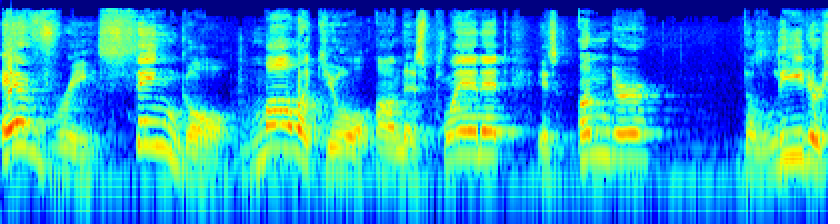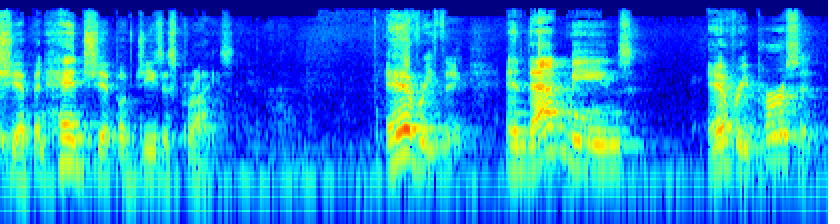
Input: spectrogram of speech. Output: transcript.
Every single molecule on this planet is under the leadership and headship of Jesus Christ. Everything. And that means every person.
